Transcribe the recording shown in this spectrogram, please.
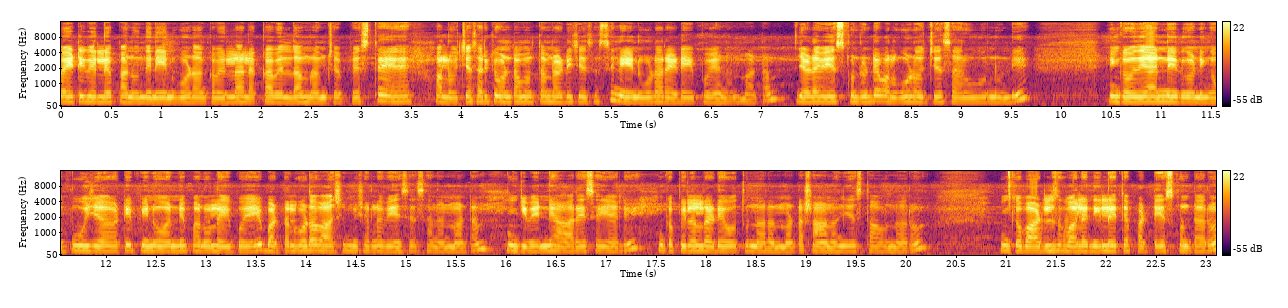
బయటికి వెళ్ళే పని ఉంది. నేను కూడా ఇంకా వెళ్ళాలి అక్క వెళ్దాం అని చెప్పేస్తే వాళ్ళు వచ్చేసరికి వంట మొత్తం రెడీ చేసేసి నేను కూడా రెడీ అయిపోయాను అనమాట జడ వేసుకుంటుంటే వాళ్ళు కూడా వచ్చేసారు ఊరు నుండి. ఇంకా ఉదయాన్నే ఇదిగోండి ఇంకా పూజ టిఫిన్ అన్ని పనులు అయిపోయాయి. బట్టలు కూడా వాషింగ్ మిషన్లో వేసేసాను అనమాట ఇంక ఇవన్నీ ఆరేసేయాలి. ఇంకా పిల్లలు రెడీ అవుతున్నారనమాట స్నానం చేస్తూ ఉన్నారు. ఇంకా బాటిల్స్ వాళ్ళే నీళ్ళు అయితే పట్టేసుకుంటారు.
